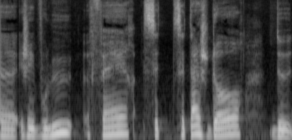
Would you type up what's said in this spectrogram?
Euh, j'ai voulu faire cet, âge d'or de,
